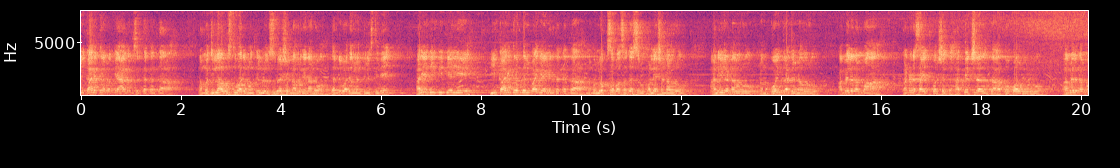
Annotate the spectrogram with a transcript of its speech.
ಈ ಕಾರ್ಯಕ್ರಮಕ್ಕೆ ಆಗಮಿಸಿರ್ತಕ್ಕಂಥ ನಮ್ಮ ಜಿಲ್ಲಾ ಉಸ್ತುವಾರಿ ಮಂತ್ರಿಗಳು ಸುರೇಶ್ ಅಣ್ಣ ಅವರಿಗೆ ನಾನು ಧನ್ಯವಾದಗಳನ್ನು ತಿಳಿಸ್ತೀನಿ. ಅದೇ ರೀತಿಯಲ್ಲಿ ಈ ಕಾರ್ಯಕ್ರಮದಲ್ಲಿ ಭಾಗಿಯಾಗಿರ್ತಕ್ಕಂಥ ನಮ್ಮ ಲೋಕಸಭಾ ಸದಸ್ಯರು ಮಲ್ಲೇಶ್ ಅನಿಲಣ್ಣವರು ನಮ್ಮ ಗೋವಿಂದರಾಜಣ್ಣವರು ಆಮೇಲೆ ನಮ್ಮ ಕನ್ನಡ ಸಾಹಿತ್ಯ ಪರಿಷತ್ ಅಧ್ಯಕ್ಷರಾದಂಥ ಗೋಪಾಲ್ ಗೌಡರು, ಆಮೇಲೆ ನಮ್ಮ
